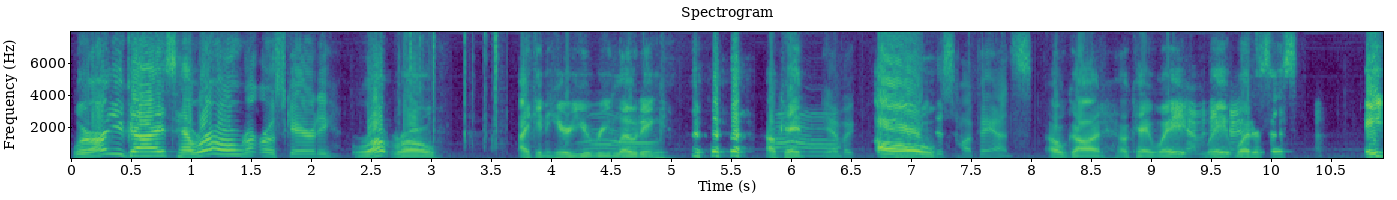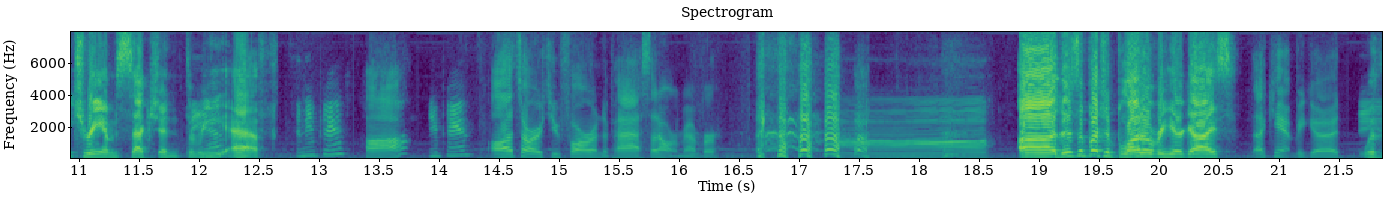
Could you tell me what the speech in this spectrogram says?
Where are you guys? Hello. Rutro scaredy. Rutro. I can hear you reloading. okay. Yeah, but Oh. this in my pants. Oh God. Okay. Wait. have any Wait. What is this? Atrium section 3F. Any pants? Huh? Any pants? Oh, that's already too far in the past. I don't remember. Aww. Uh, there's a bunch of blood over here, guys. that can't be good. With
